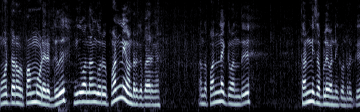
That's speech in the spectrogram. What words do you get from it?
மோட்டரும் ஒரு பம்மோட இருக்குது. இது வந்து அங்கே ஒரு பண்ணை ஒன்று இருக்குது பாருங்கள் அந்த பண்ணைக்கு வந்து தண்ணி சப்ளை பண்ணி கொண்டிருக்கு.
